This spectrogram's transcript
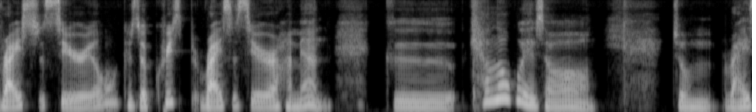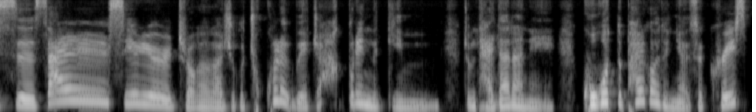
rice cereal 그래서 crisp rice cereal 하면 그 켈로그에서 좀 rice 쌀 시리얼 들어가 가지고 초콜릿 위에 쫙 뿌린 느낌 좀 달달하네. 고것도 팔거든요. 그래서 crisp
